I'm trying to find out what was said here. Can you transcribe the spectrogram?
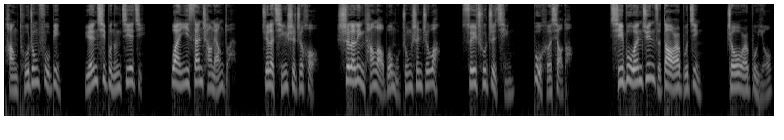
倘途中复病，元气不能接济，万一三长两短，绝了秦氏之后，失了令堂老伯母终身之望，虽出至情，不合孝道，岂不闻君子道而不敬，周而不由，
